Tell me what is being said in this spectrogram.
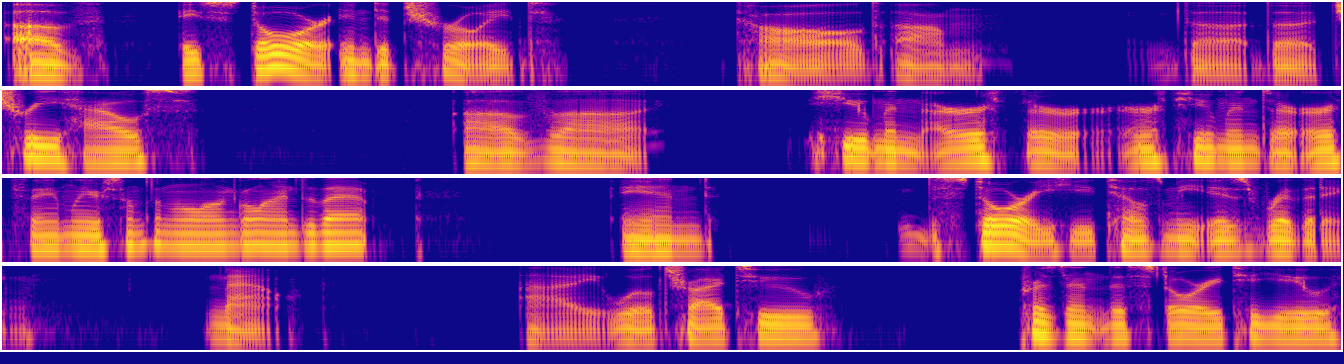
of a store in Detroit called um, the the Tree House of uh, Human Earth or Earth Humans or Earth Family or something along the lines of that. And the story he tells me is riveting. Now, I will try to present this story to you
